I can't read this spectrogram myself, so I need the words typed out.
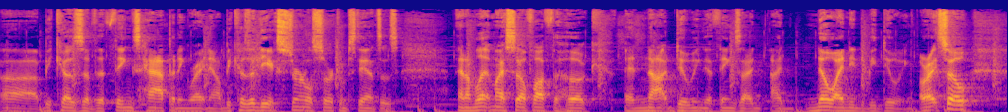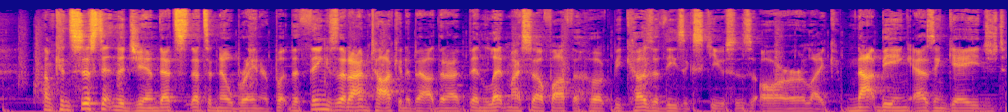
uh, because of the things happening right now, because of the external circumstances and I'm letting myself off the hook and not doing the things I, I know I need to be doing. All right, so I'm consistent in the gym. That's that's a no-brainer. But the things that I'm talking about that I've been letting myself off the hook because of these excuses are like not being as engaged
